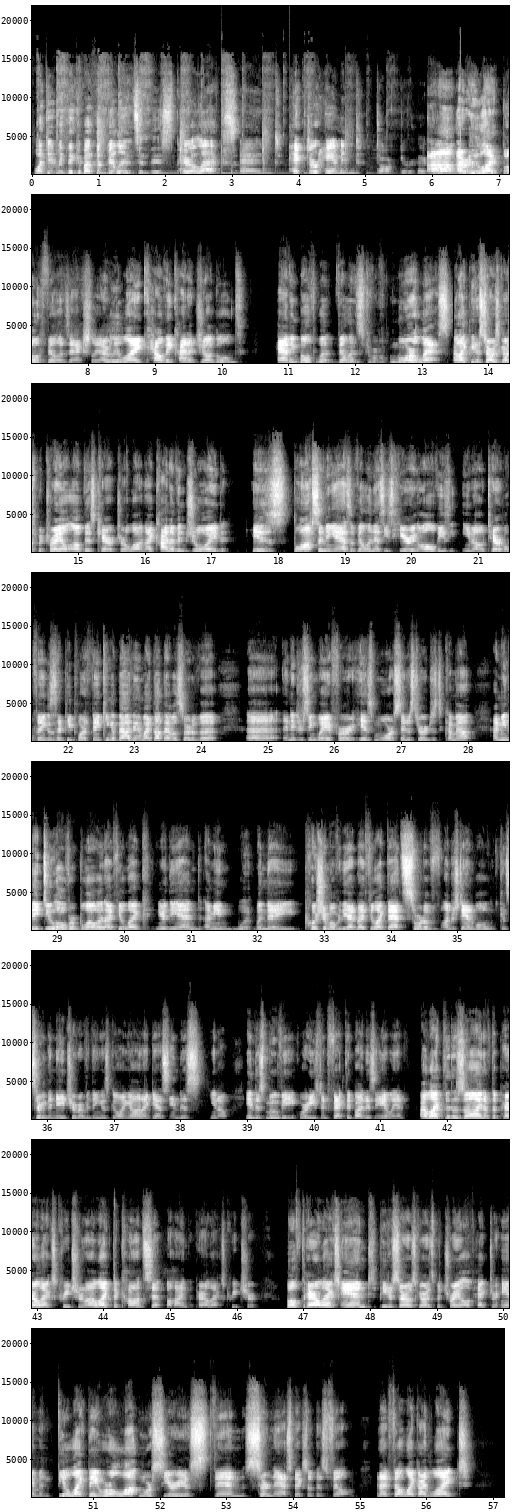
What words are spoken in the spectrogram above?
What did we think about the villains in this? Parallax and Hector Hammond. Doctor Hector. Uh, I really like both villains actually. I really like how they kind of juggled having both villains, more or less. I like Peter Sarsgaard's portrayal of this character a lot, and I kind of enjoyed his blossoming as a villain as he's hearing all these you know terrible things that people are thinking about him. I thought that was sort of a uh, an interesting way for his more sinister urges to come out. I mean, they do overblow it. I feel like near the end. I mean, w- when they push him over the edge, but I feel like that's sort of understandable considering the nature of everything is going on. I guess in this, you know, in this movie where he's infected by this alien. I like the design of the parallax creature, and I like the concept behind the parallax creature. Both Parallax and Peter Sarsgaard's portrayal of Hector Hammond feel like they were a lot more serious than certain aspects of this film. And I felt like I liked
